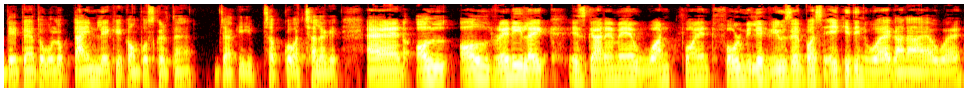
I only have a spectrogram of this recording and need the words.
देते हैं तो वो लोग टाइम लेके कंपोज करते हैं। जाकि सबको अच्छा लगे। एंड ऑल ऑलरेडी लाइक इस गाने में 1.4 मिलियन व्यूज़ है, बस एक ही दिन हुआ है, गाना आया हुआ है।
